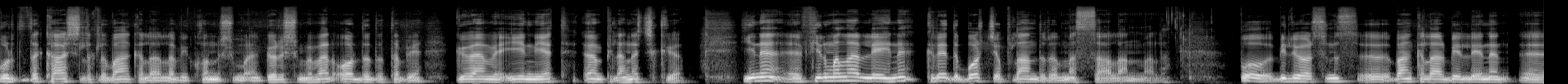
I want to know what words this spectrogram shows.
Burada da karşılıklı bankalarla bir konuşma, görüşme var. Orada da tabii güven ve iyi niyet ön plana çıkıyor. Yine e, firmalar lehine kredi borç yapılandırılması sağlanmalı. Bu biliyorsunuz e, Bankalar Birliği'nin e,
